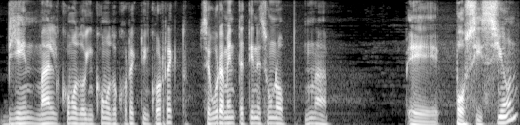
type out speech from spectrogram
bien, mal, cómodo, incómodo, correcto, incorrecto. Seguramente tienes una, eh, posición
